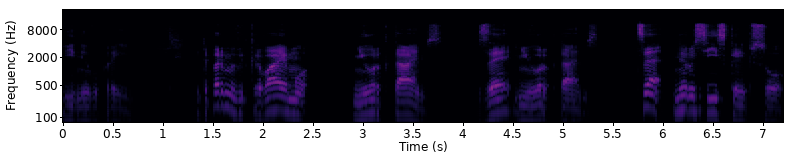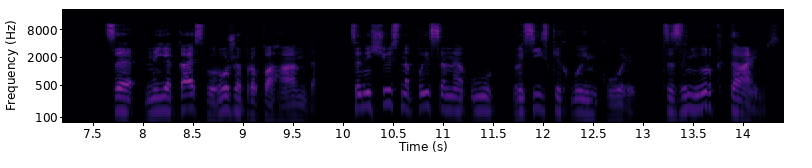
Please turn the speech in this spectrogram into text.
війни в Україні. І тепер ми відкриваємо New York Times, The New York Times. Це не російське ІПСО, це не якась ворожа пропаганда, це не щось написане у російських воєнкорів. Це The New York Times.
